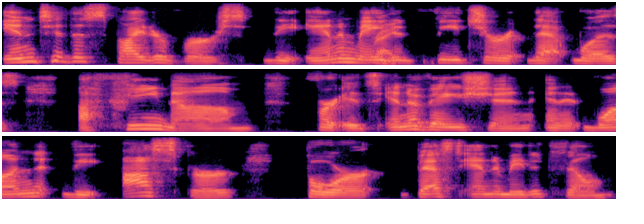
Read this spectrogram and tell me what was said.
into the Spider Verse, the animated feature that was a phenom for its innovation, and it won the Oscar for Best Animated Film.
